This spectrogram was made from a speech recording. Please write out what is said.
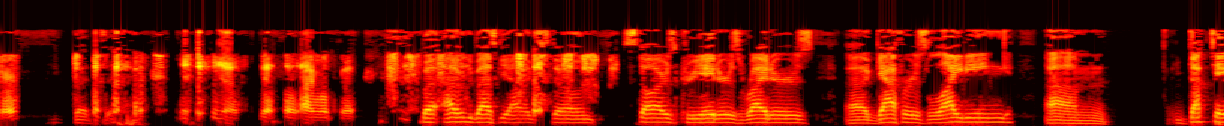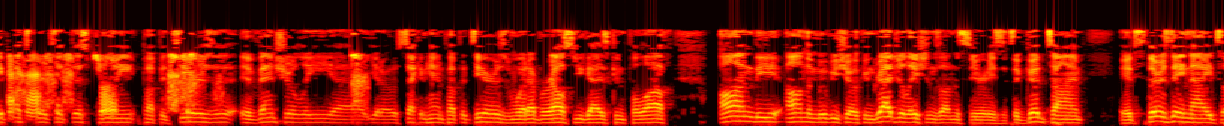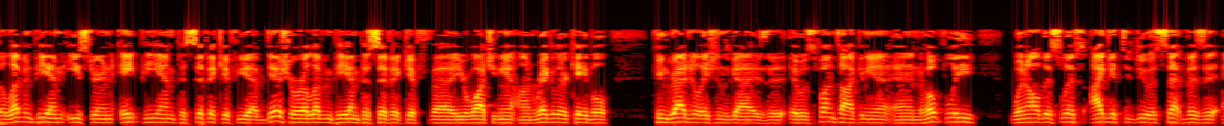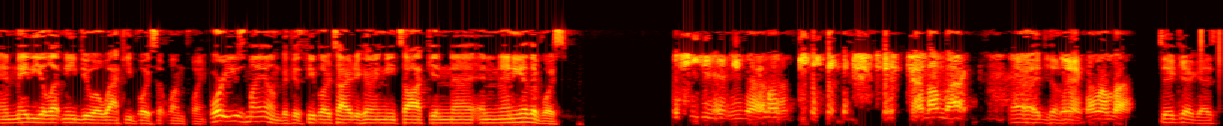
But yes, yes, I will do it. but Adam Dubowski, Alex Stone, stars, creators, writers, uh, gaffers, lighting, um, duct tape experts at this point, puppeteers eventually, uh, you know, secondhand puppeteers and whatever else you guys can pull off on the on the movie show. Congratulations on the series. It's a good time. It's Thursday nights, 11 p.m. Eastern, 8 p.m. Pacific if you have Dish, or 11 p.m. Pacific if uh, you're watching it on regular cable. Congratulations, guys. It, it was fun talking to you, and hopefully, when all this lifts, I get to do a set visit, and maybe you'll let me do a wacky voice at one point, or use my own because people are tired of hearing me talk in uh, in any other voice. you, you got it. come on back. All right, gentlemen. Yeah, come on back. Take care, guys.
